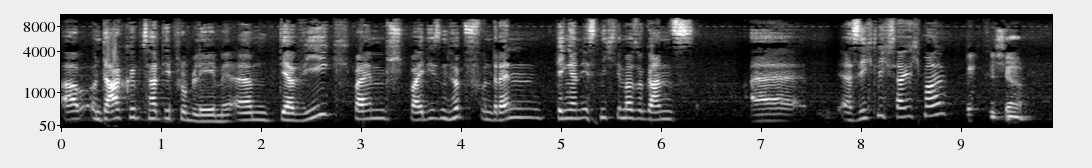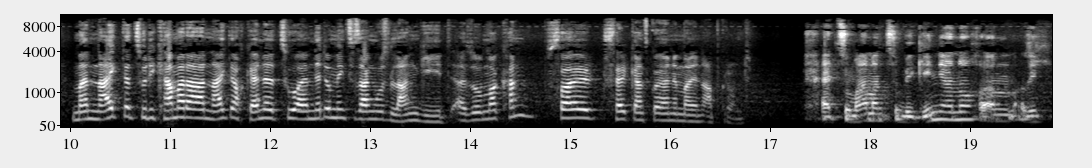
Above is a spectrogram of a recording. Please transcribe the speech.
Äh, Und da gibt's halt die Probleme. Ähm, der Weg beim, bei diesen Hüpf- und Renndingern ist nicht immer so ganz äh, ersichtlich, sage ich mal Richtig, ja. man neigt dazu, die Kamera neigt auch gerne dazu, einem nicht unbedingt zu sagen, wo es lang geht. Also man kann, fällt, fällt ganz gerne mal in den Abgrund. Äh, Zumal man zu Beginn ja noch, ähm, also ich,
